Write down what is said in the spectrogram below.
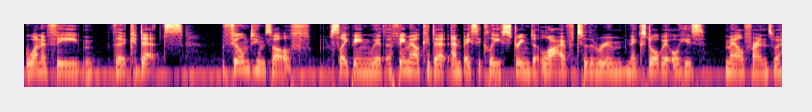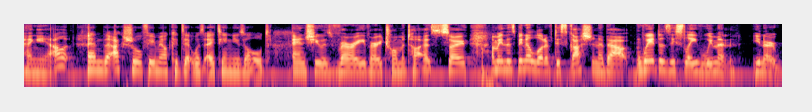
one of the the cadets filmed himself sleeping with a female cadet and basically streamed it live to the room next door where all his male friends were hanging out. And the actual female cadet was 18 years old. and she was very very traumatized so i mean there's been a lot of discussion about where does this leave women you know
